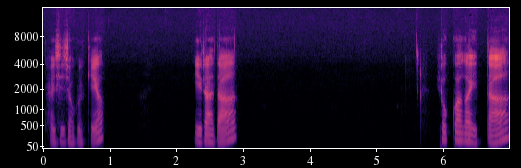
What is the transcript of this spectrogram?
다시 적을게요. 일하다 효과가 있다.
